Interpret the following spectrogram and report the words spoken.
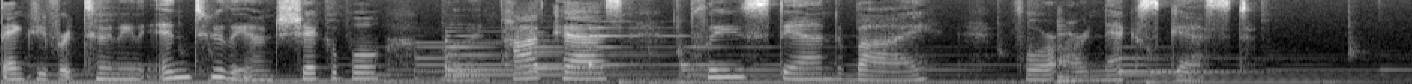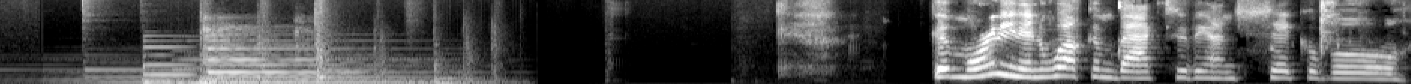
Thank you for tuning into the Unshakable Woman podcast. Please stand by for our next guest. Good morning and welcome back to the Unshakable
